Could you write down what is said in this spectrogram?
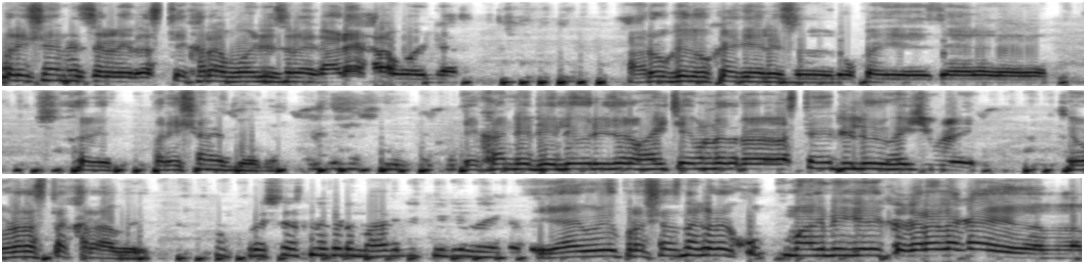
परेशान आहे सगळे. रस्ते खराब व्हायले सगळे गाड्या खराब व्हायल्यात आरोग्य धोक्यात यायले सगळे लोक जायला जायला. सगळे परेशान आहेत लोक. एखादी डिलिव्हरी जर व्हायची म्हणलं तर रस्त्याने डिलिव्हरी व्हायची वेळ आहे. एवढा रस्ता खराब आहे. प्रशासनाकडे मागणी केली नाही का? यावेळी प्रशासनाकडे खूप मागणी केली करायला काय अं,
